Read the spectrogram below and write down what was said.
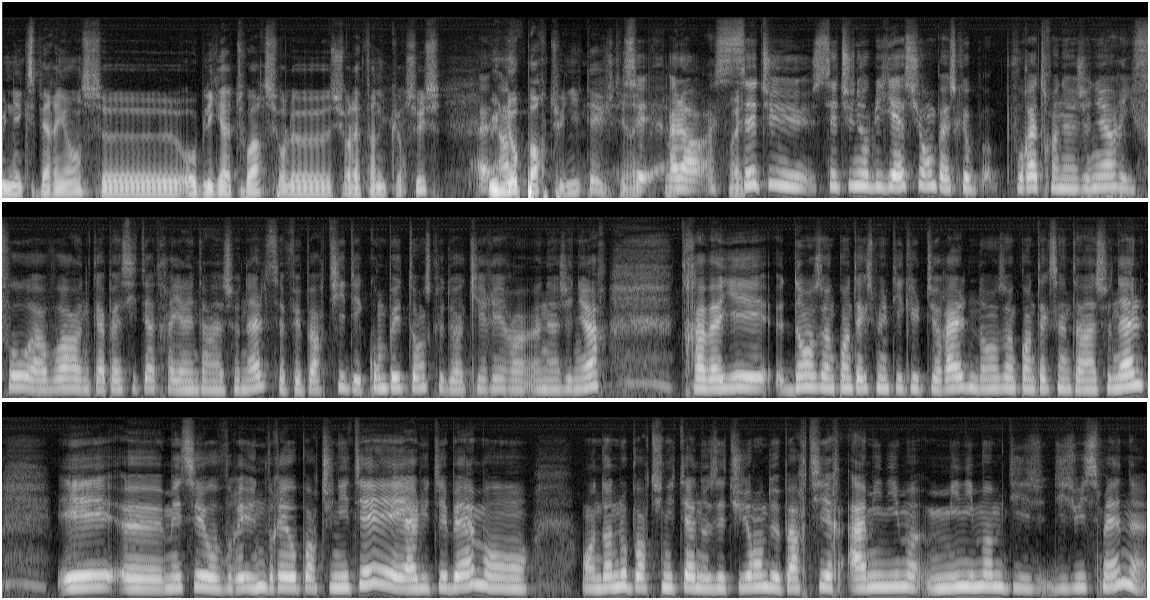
une expérience obligatoire sur, le, sur la fin du cursus Une opportunité, je dirais. Alors, c'est une, une obligation, parce que pour être un ingénieur, il faut avoir une capacité à travailler à l'international. Ça fait partie des compétences que doit acquérir un ingénieur. Travailler dans un contexte multiculturel, dans un contexte international et, euh, mais c'est une vraie opportunité. Et à l'UTBM, on, donne l'opportunité à nos étudiants de partir à minimum, minimum 18 semaines,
